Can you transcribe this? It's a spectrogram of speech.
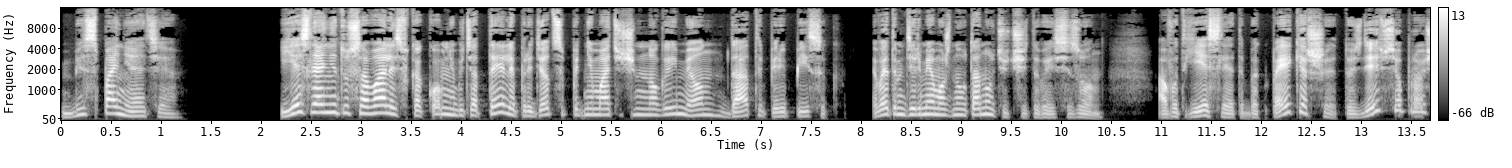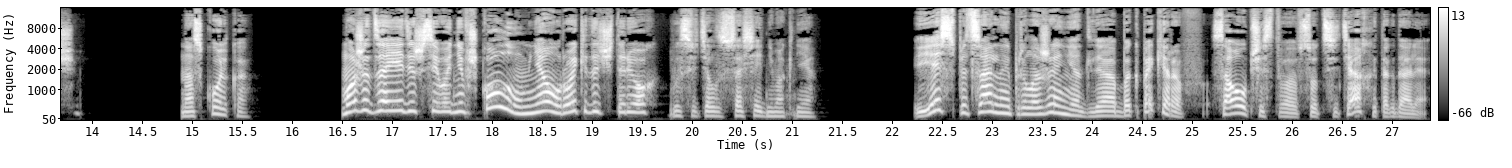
Без понятия. Если они тусовались в каком-нибудь отеле, придется поднимать очень много имен, дат и переписок. В этом дерьме можно утонуть, учитывая сезон. А вот если это бэкпекерши, то здесь все проще. Насколько? «Может, заедешь сегодня в школу? У меня уроки до четырех», — высветилось в соседнем окне. Есть специальные приложения для бэкпекеров, сообщества в соцсетях и так далее.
